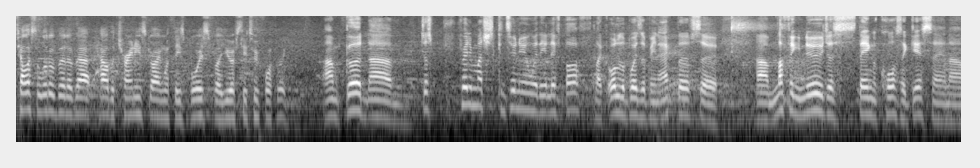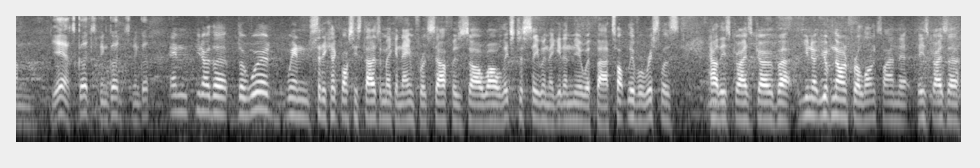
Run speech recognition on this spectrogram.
tell us a little bit about how the training's going with these boys for UFC 243. I'm good. Um, just pretty much continuing where they left off. Like all of the boys have been active, so um, nothing new, just staying a course, I guess. And um, yeah, it's good. It's been good. It's been good. And you know, the the word when City Kickboxing started to make a name for itself is, oh well, let's just see when they get in there with uh, top level wrestlers how these guys go. But you know, you've known for a long time that these guys are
